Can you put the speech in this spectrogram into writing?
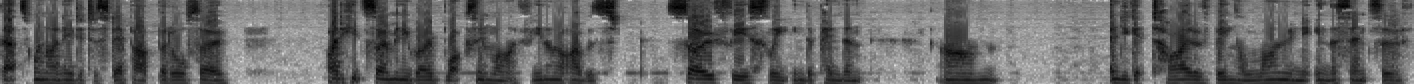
that's when I needed to step up, but also I'd hit so many roadblocks in life. You know, I was so fiercely independent. Um, and you get tired of being alone in the sense of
